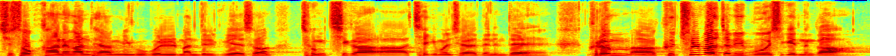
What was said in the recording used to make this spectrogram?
지속 가능한 대한민국을 만들기 위해서 정치가 아, 책임을 져야 되는데 그럼 아, 그 출발점이 무엇이겠는가?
